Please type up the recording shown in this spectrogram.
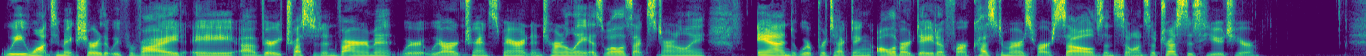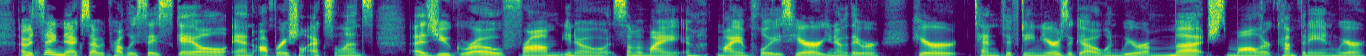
We want to make sure that we provide a, a very trusted environment where we are transparent internally as well as externally and we're protecting all of our data for our customers, for ourselves, and so on. So, trust is huge here. I would say next, I would probably say scale and operational excellence. As you grow from, you know, some of my my employees here, you know, they were here 10, 15 years ago when we were a much smaller company and we're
